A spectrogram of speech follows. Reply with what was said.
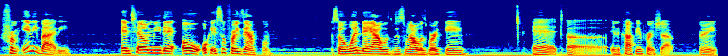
from anybody, and tell me that? Oh, okay. So, for example, so one day I was just when I was working at uh in the copy and print shop, right?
